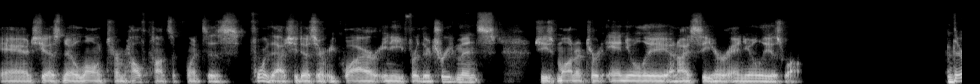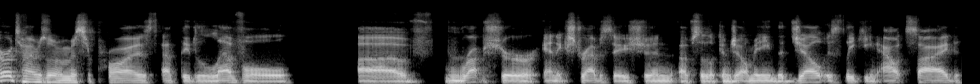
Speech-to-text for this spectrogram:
And she has no long term health consequences for that. She doesn't require any further treatments. She's monitored annually, and I see her annually as well. There are times when I'm surprised at the level of rupture and extravasation of silicone gel, meaning the gel is leaking outside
